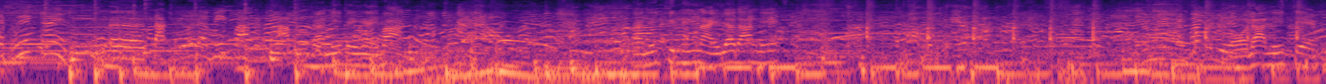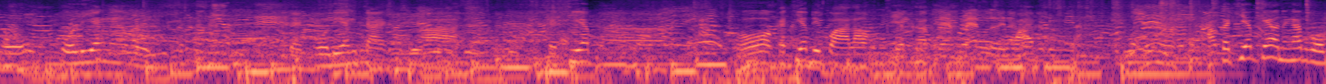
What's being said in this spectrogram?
ป้อนเจอแต่พริกไงเออตักเยอะแต่พริกมาเป็นถามด้านนี้เป็นไงบ้างด้านนี้กินถึงไหนแล้วด้านนี้อ๋อด้านนี้แจกโอโอเลี้ยงนะครับผมแจกโอเลี้ยงแจกอ่ากระเจี๊ยบโอ้กระเจี๊ยบดีกว่าเราเจี๊ยบครับแดงแป๊ดเลยนะครับเอากระเจี๊ยบแก้วหนึ่งครับผม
